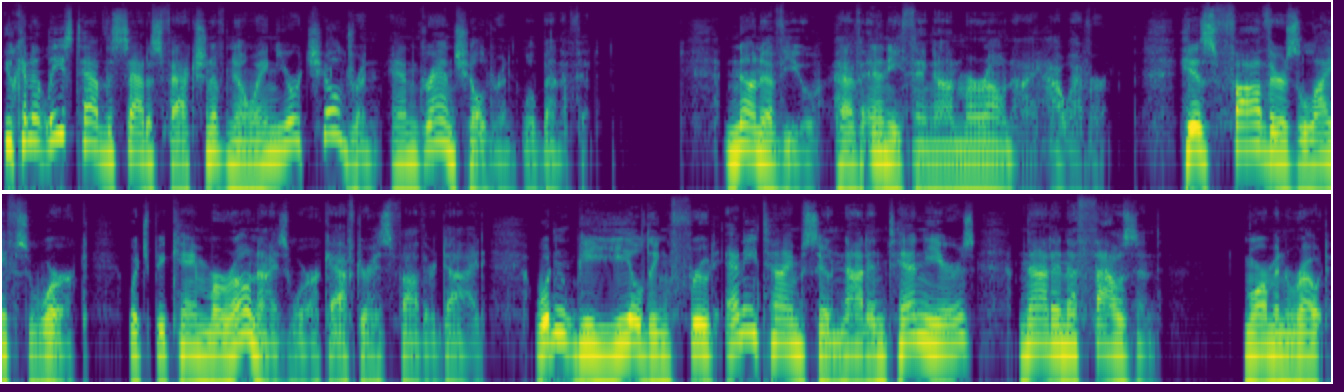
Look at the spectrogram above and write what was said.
you can at least have the satisfaction of knowing your children and grandchildren will benefit. None of you have anything on Moroni, however. His father's life's work, which became Moroni's work after his father died, wouldn't be yielding fruit any time soon, not in ten years, not in a thousand. Mormon wrote,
